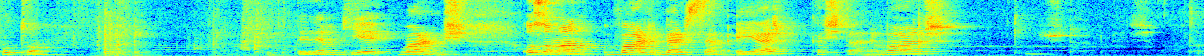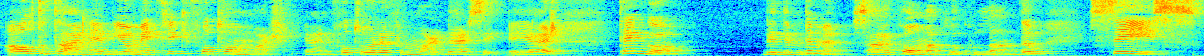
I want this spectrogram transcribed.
foto. Dedim ki varmış. O zaman var dersem eğer kaç tane var? 2, 3, 4, 5, 6. 6 tane biyometrik fotom var. Yani fotoğrafım var dersek eğer. Tengo dedim değil mi? Sahip olmakla kullandım. Seis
